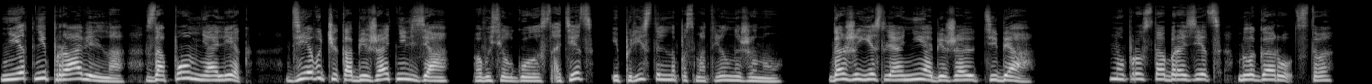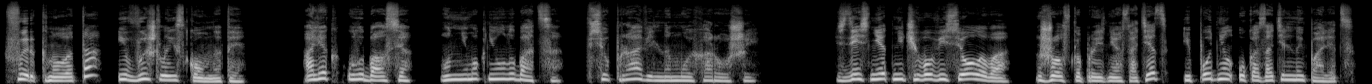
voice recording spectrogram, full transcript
«Нет, неправильно. Запомни, Олег, Девочек обижать нельзя», — повысил голос отец и пристально посмотрел на жену. «Даже если они обижают тебя». «Ну, просто образец благородства», — фыркнула та и вышла из комнаты. Олег улыбался. Он не мог не улыбаться. Все правильно, мой хороший». «Здесь нет ничего веселого, жестко произнес отец и поднял указательный палец.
